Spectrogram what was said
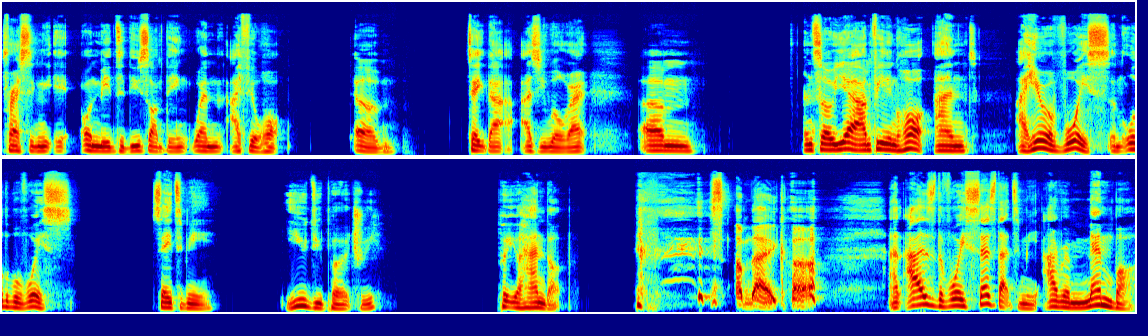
pressing it on me to do something when I feel hot. Um, take that as you will, right? Um, and so yeah, I'm feeling hot, and I hear a voice, an audible voice, say to me, "You do poetry. Put your hand up." I'm like, huh? And as the voice says that to me, I remember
